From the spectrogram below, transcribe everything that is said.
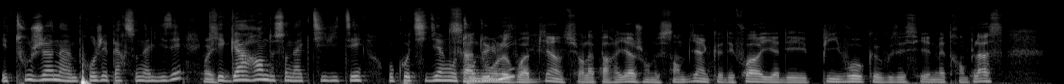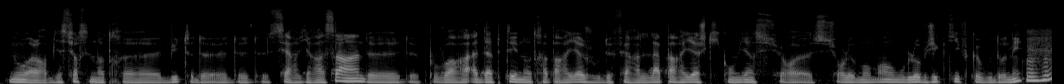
et tout jeune a un projet personnalisé qui est garant de son activité au quotidien autour de lui. On le voit bien sur l'appareillage, on le sent bien que des fois, il y a des pivots que vous essayez de mettre en place nous, alors bien sûr, c'est notre euh, but de, servir à ça, hein, de, pouvoir adapter notre appareillage ou de faire l'appareillage qui convient sur, euh, sur le moment ou l'objectif que vous donnez. Mhm.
